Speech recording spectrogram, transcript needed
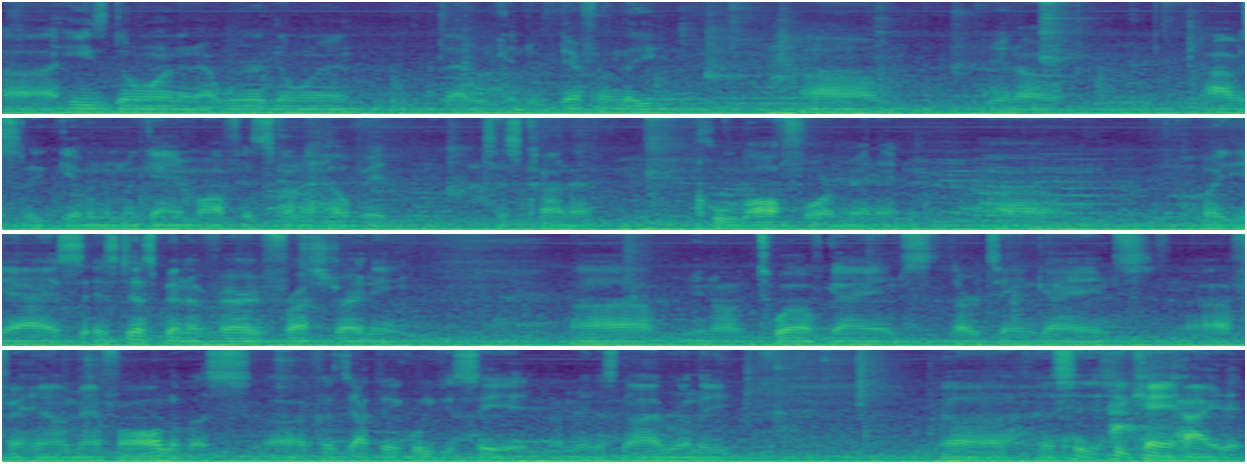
uh, he's doing and that we're doing that we can do differently. Um, you know, obviously giving him a game off is to help it just kind of cool off for a minute. Um, but yeah, it's, it's just been a very frustrating, uh, you know, 12 games, 13 games uh, for him and for all of us because I think we can see it. I mean, it's not really. Uh, he can't hide it.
